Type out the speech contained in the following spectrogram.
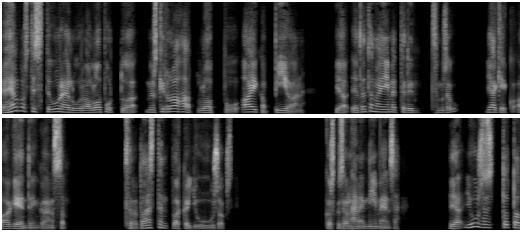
Ja helposti sitten urheiluuran loputtua myöskin rahat loppuu aika pian. Ja, ja tätä mä ihmettelin semmoisen jääkiekkoagentin kanssa, sanotaan sitten vaikka Juusoksi, koska se on hänen nimensä. Ja Juuso tota,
